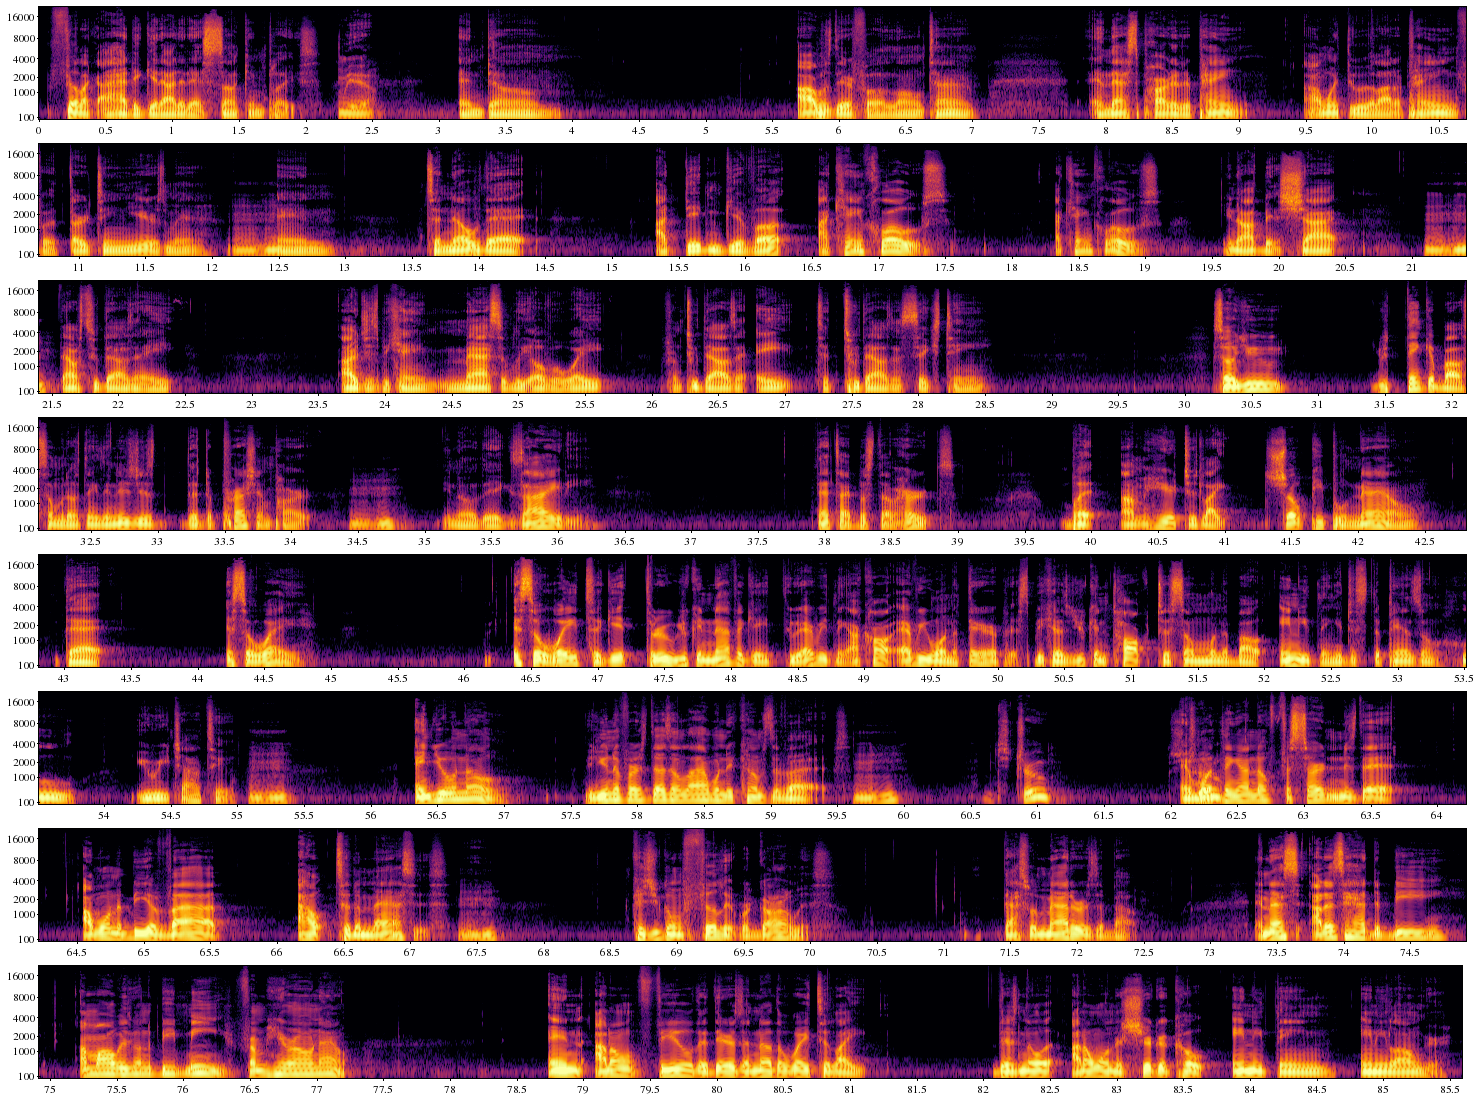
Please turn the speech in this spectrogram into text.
feel like I had to get out of that sunken place. Yeah. And um I was there for a long time. And that's part of the pain. I went through a lot of pain for 13 years, man. Mm-hmm. And to know that I didn't give up, I came close. I came close. You know, I've been shot. Mm-hmm. That was 2008. I just became massively overweight from 2008 to 2016. So you you think about some of those things, and it's just the depression part. Mm-hmm. You know, the anxiety. That type of stuff hurts. But I'm here to like show people now that it's a way. It's a way to get through. You can navigate through everything. I call everyone a therapist because you can talk to someone about anything. It just depends on who you reach out to. Mm-hmm. And you'll know. The universe doesn't lie when it comes to vibes. Mm-hmm. It's true. and one thing I know for certain is that I want to be a vibe out to the masses. Mm-hmm. Because you're going to feel it regardless. That's what matter is about. And that's, I just had to be, I'm always going to be me from here on out. And I don't feel that there's another way to like, there's no, I don't want to sugarcoat anything any longer.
